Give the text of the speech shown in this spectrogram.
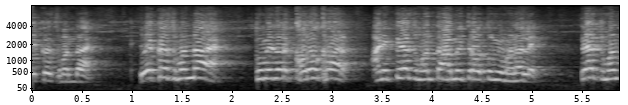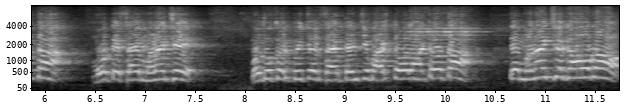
एकच म्हणणं आहे. एकच म्हणणं आहे तुम्ही जर खरोखर आणि तेच म्हणता मित्र तुम्ही म्हणाले. तेच म्हणता मोठे साहेब म्हणायचे मधुकर पिचर साहेब त्यांची भाषण मला आठवता ते म्हणायचे गावगाव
